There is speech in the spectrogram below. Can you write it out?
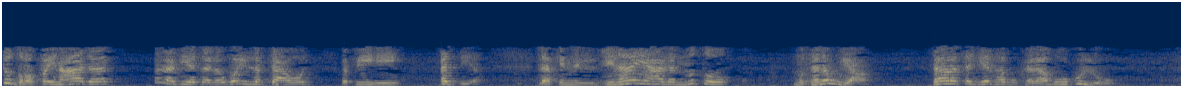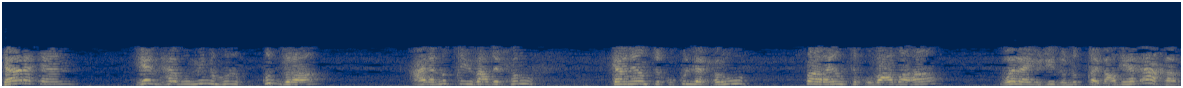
تضرب فإن عادت فلا دية له وإن لم تعد ففيه الدية. لكن الجناية على النطق متنوعة. تارة يذهب كلامه كله. تارة يذهب منه القدرة على النطق ببعض الحروف. كان ينطق كل الحروف صار ينطق بعضها ولا يجيد النطق ببعضها الآخر.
